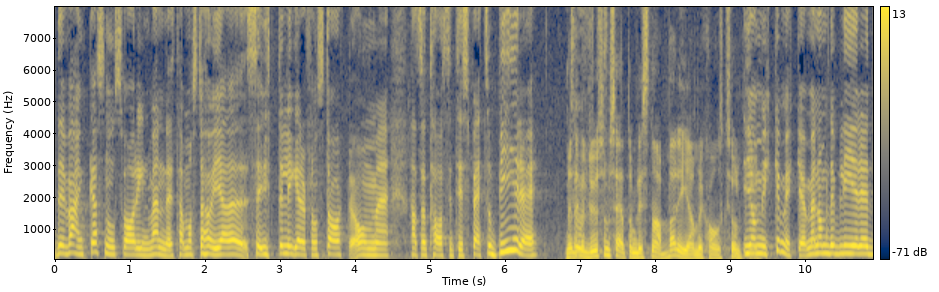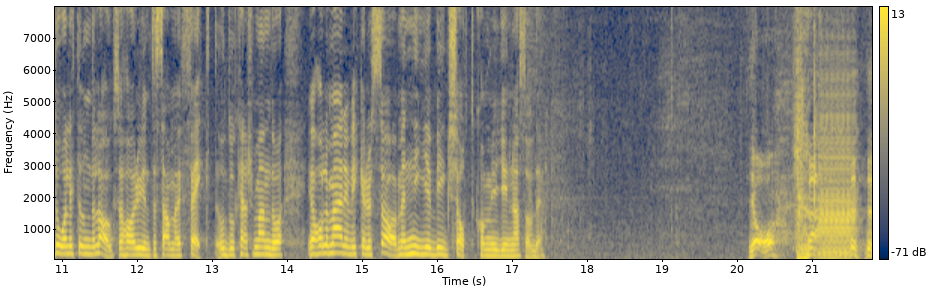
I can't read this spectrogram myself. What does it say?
det vankas nog svar invändigt. Han måste höja sig ytterligare från start om eh, han ska ta sig till spets. Och blir det men det är väl du som säger att de blir snabbare i amerikansk sulky? Ja, mycket, mycket. Men om det blir dåligt underlag så har det ju inte samma effekt. Och då kanske man då... Jag håller med dig vilka du sa, men nio big shot kommer ju gynnas av det. Ja. eh,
